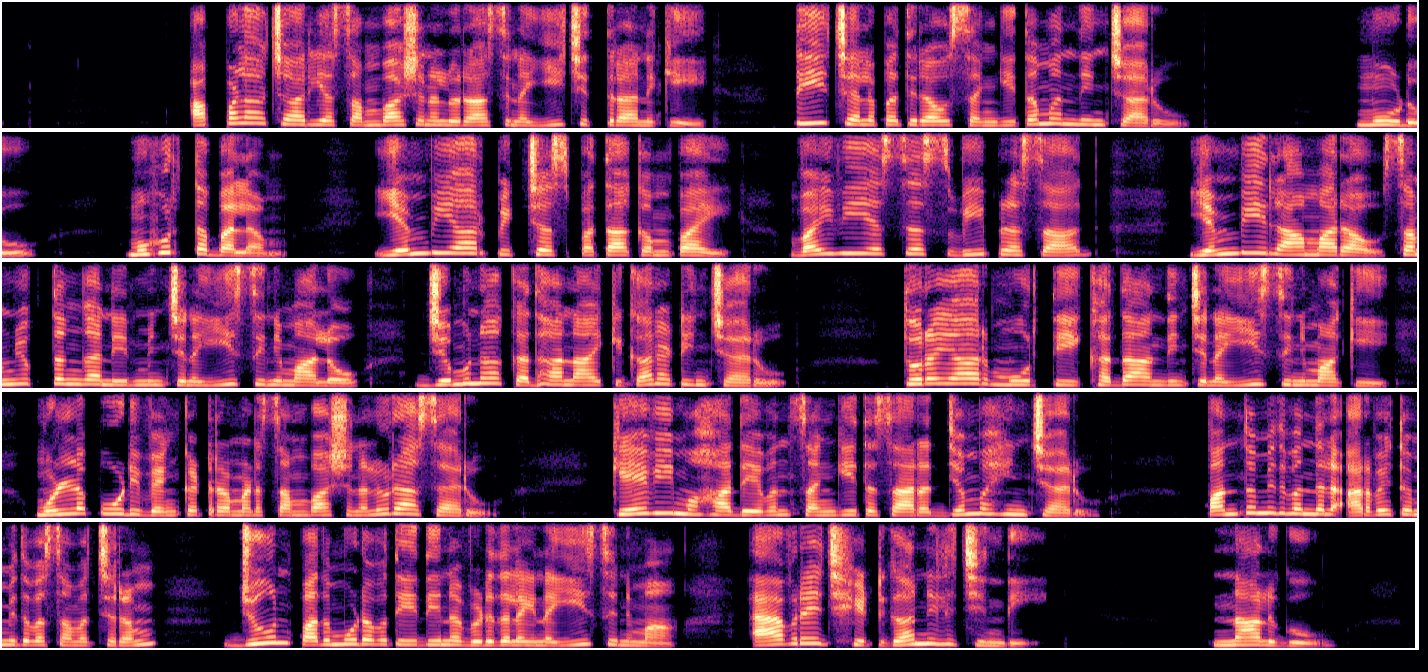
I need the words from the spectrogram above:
అప్పళాచార్య సంభాషణలు రాసిన ఈ చిత్రానికి టి. చలపతిరావు సంగీతం అందించారు. మూడు ముహూర్త బలం. ఎంవీఆర్ పిక్చర్స్ పతాకంపై YVSS V Prasad MV Ramarao సంయుక్తంగా నిర్మించిన ఈ సినిమాలో జమునా కథానాయికగా నటించారు. తురయార్ మూర్తి కథ అందించిన ఈ సినిమాకి ముళ్ళపూడి వెంకటరమణ సంభాషణలు రాశారు. కెవి మహాదేవన్ సంగీత సారథ్యం వహించారు. పంతొమ్మిది వందల అరవై తొమ్మిదవ సంవత్సరం జూన్ పదమూడవ తేదీన విడుదలైన ఈ సినిమా యావరేజ్ హిట్గా నిలిచింది. నాలుగు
